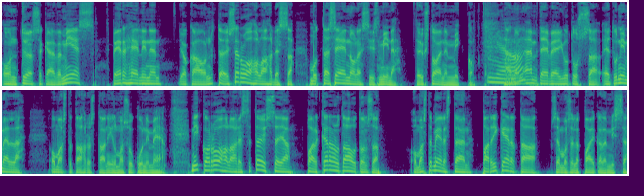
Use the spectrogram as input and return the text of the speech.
on työssä käyvä mies, perheellinen, joka on töissä Ruoholahdessa, mutta se en ole siis minä. Yksi toinen Mikko. Joo. Hän on MTV-jutussa etunimellä omasta tahdostaan ilman sukunimeä. Mikko on Ruoholahdessa töissä ja parkkerannut autonsa omasta mielestään pari kertaa semmoiselle paikalle, missä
